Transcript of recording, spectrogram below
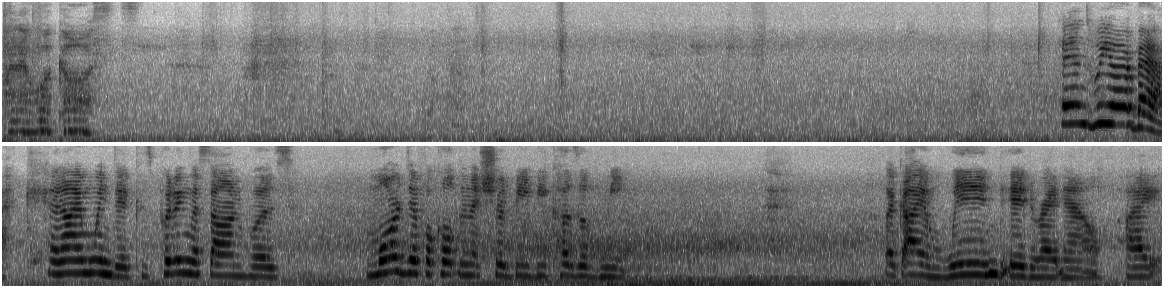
But at what costs? And we are back, and I'm winded because putting this on was more difficult than it should be because of me. Like I am winded right now. I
